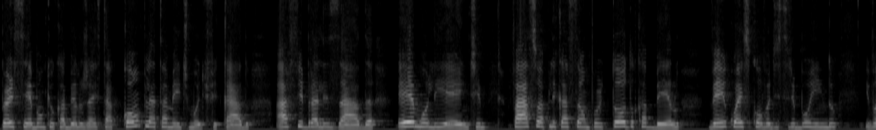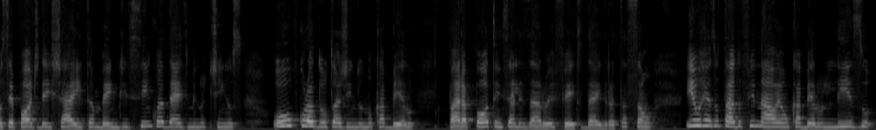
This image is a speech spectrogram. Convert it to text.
Percebam que o cabelo já está completamente modificado, afibralizada, emoliente. Faço a aplicação por todo o cabelo, venho com a escova distribuindo e você pode deixar aí também de 5 a 10 minutinhos o produto agindo no cabelo para potencializar o efeito da hidratação e o resultado final é um cabelo liso,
